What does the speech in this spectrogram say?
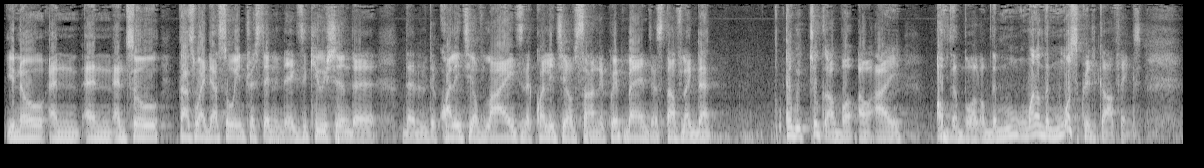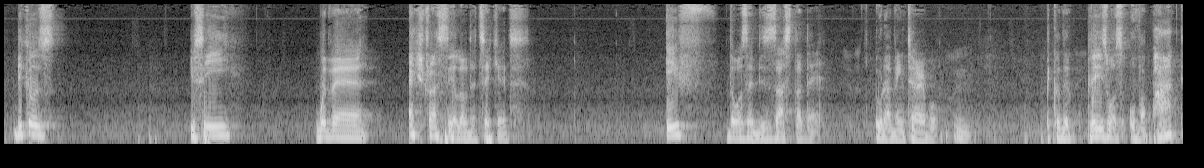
you know, and, and, and so that's why they're so interested in the execution, the, the, the quality of lights, the quality of sound equipment, and stuff like that. And we took our, ball, our eye off the ball of the one of the most critical things, because you see, with the extra sale of the ticket, if there was a disaster there, it would have been terrible. Hmm. Because the place was overpacked.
